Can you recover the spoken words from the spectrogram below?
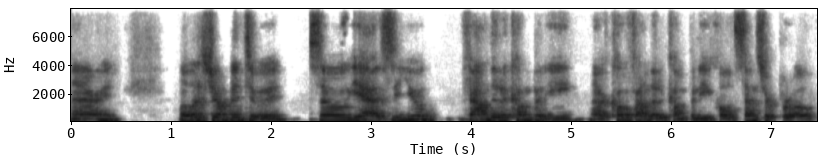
All right. Well, let's jump into it. So, yeah, so you founded a company, uh, co founded a company called SensorPro.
